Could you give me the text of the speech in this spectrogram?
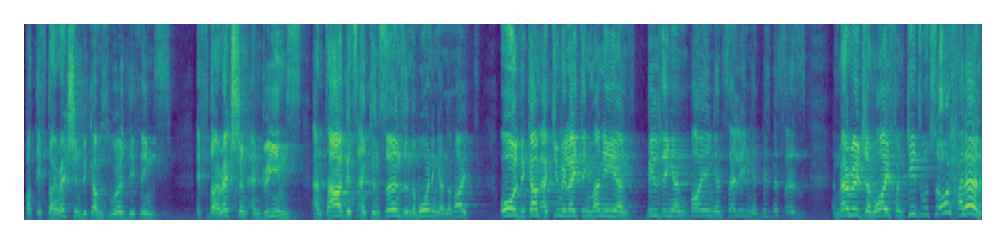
But if direction becomes worldly things, if direction and dreams and targets and concerns in the morning and the night all become accumulating money and building and buying and selling and businesses and marriage and wife and kids, which is all halal,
